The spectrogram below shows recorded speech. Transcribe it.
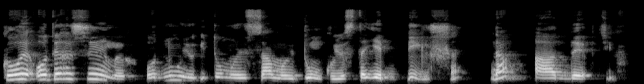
коли одержимих одною і томою самою думкою стає більше да? адептів,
